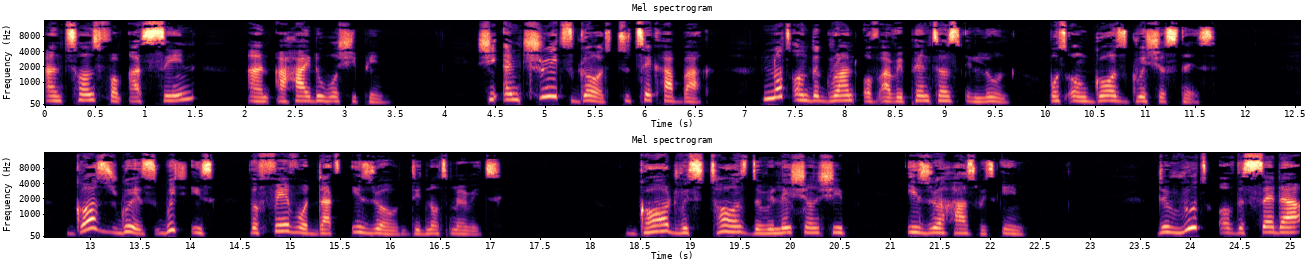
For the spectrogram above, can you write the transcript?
and turns from her sin and her idol worshipping. She entreats God to take her back, not on the ground of our repentance alone, but on God's graciousness. God's grace, which is the favor that Israel did not merit. God restores the relationship Israel has with him. The root of the cedar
